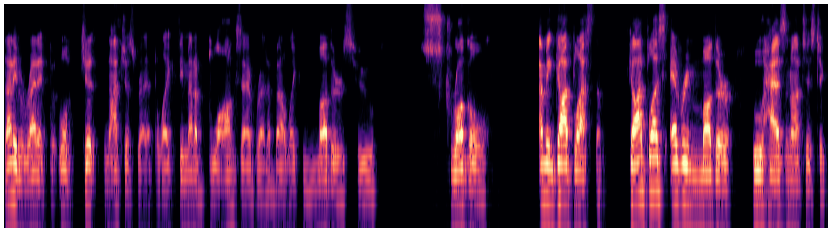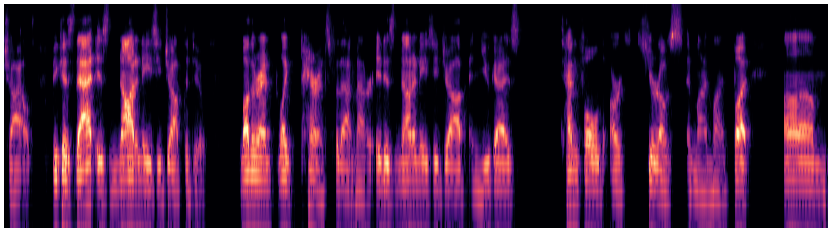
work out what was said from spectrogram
not even Reddit, but well, just not just Reddit, but like the amount of blogs I've read about like mothers who struggle. I mean, God bless them. God bless every mother who has an autistic child because that is not an easy job to do. Mother and like parents for that matter. It is not an easy job and you guys tenfold are heroes in my mind. But um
